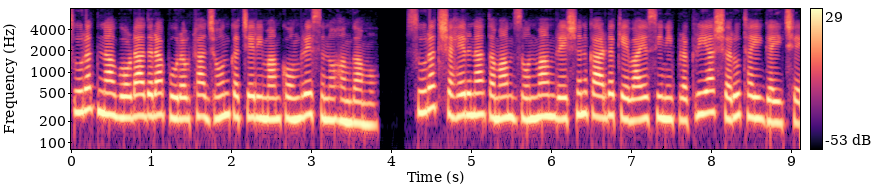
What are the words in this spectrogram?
સુરતના ગોડાદરા પુરવઠા ઝોન કચેરીમાં કોંગ્રેસનો હંગામો. સુરત શહેરના તમામ ઝોનમાં રેશન કાર્ડ કેવાયસીની પ્રક્રિયા શરૂ થઈ ગઈ છે,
